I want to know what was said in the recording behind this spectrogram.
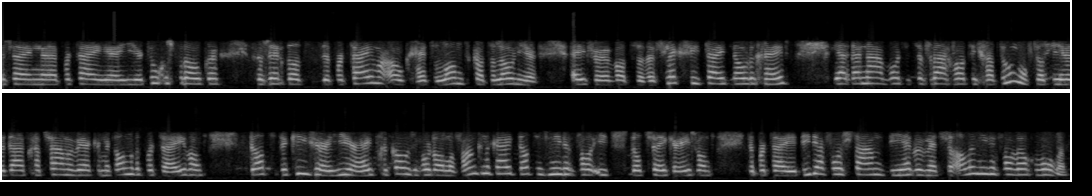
zijn partij hier toegesproken. Gezegd dat de partij, maar ook het land Catalonië even wat reflectietijd nodig heeft. Ja, daarna wordt het de vraag wat hij gaat doen. Of dat hij inderdaad gaat samenwerken met andere partijen. Want dat de kiezer hier heeft gekozen voor de onafhankelijkheid, dat is in ieder geval iets dat zeker is. Want de partijen die daarvoor staan, die hebben met z'n allen in ieder geval wel gewonnen.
